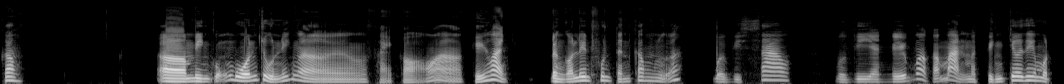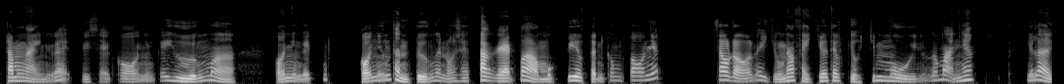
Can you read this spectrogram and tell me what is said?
công. Uh, mình cũng muốn chủ nick là phải có uh, kế hoạch đừng có lên full tấn công nữa. Bởi vì sao? Bởi vì à, nếu mà các bạn mà tính chơi thêm 100 ngày nữa ấy, thì sẽ có những cái hướng mà có những cái có những thần tướng thì nó sẽ target vào mục tiêu tấn công to nhất. Sau đó thì chúng ta phải chơi theo kiểu chim mùi nữa các bạn nhé. Nghĩa là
